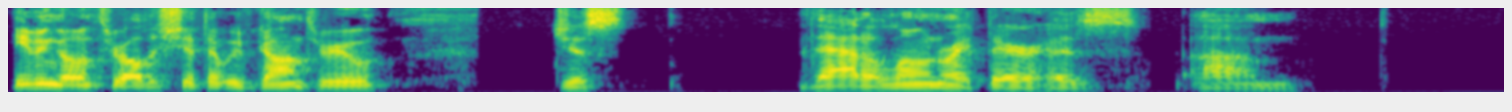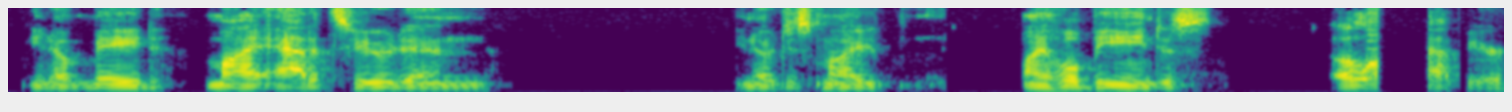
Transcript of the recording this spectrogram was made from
even going through all the shit that we've gone through, just that alone right there has um you know made my attitude and you know just my my whole being just a lot happier.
